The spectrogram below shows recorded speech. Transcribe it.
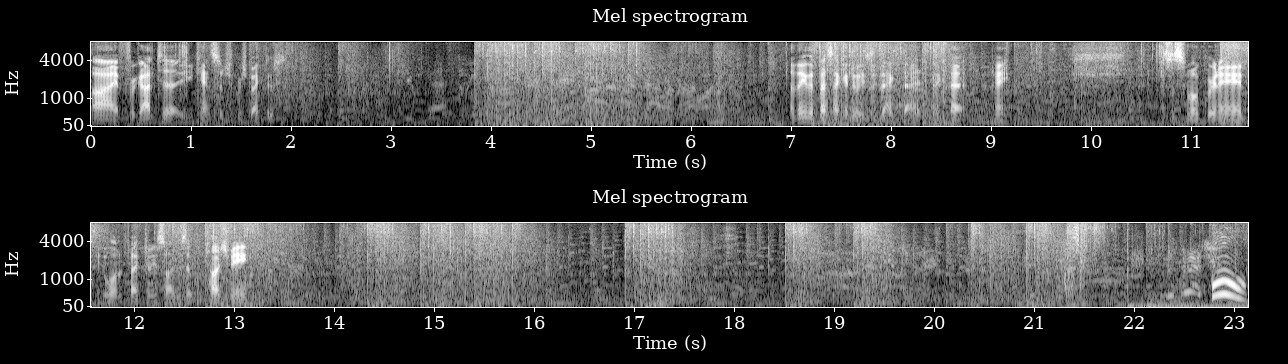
I forgot to. You can't switch perspectives. I think the best I can do is exact that, like that, right? It's a smoke grenade. It won't affect me as long as it won't touch me. Woo!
